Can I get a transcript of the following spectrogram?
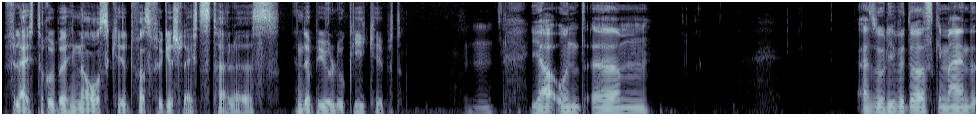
vielleicht darüber hinausgeht, was für Geschlechtsteile es in der Biologie gibt. Mhm. Ja, und ähm, also liebe, du hast gemeint,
